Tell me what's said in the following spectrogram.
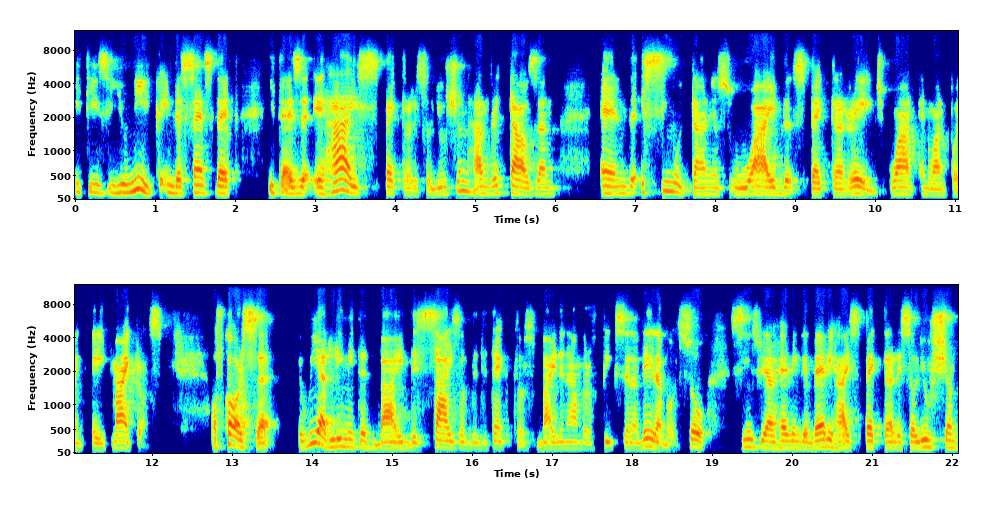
it is unique in the sense that it has a high spectral resolution, 100,000 and a simultaneous wide spectral range, 1 and 1.8 microns. Of course, uh, we are limited by the size of the detectors, by the number of pixels available. So since we are having a very high spectral resolution,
